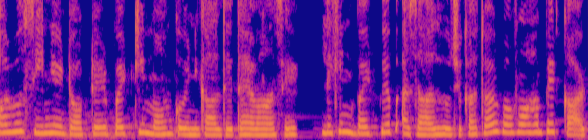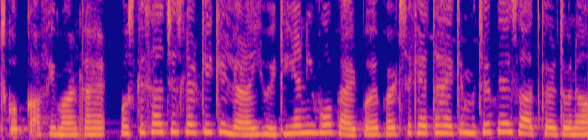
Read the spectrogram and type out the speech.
और वो सीनियर डॉक्टर बट की मॉम को भी निकाल देता है वहाँ से। लेकिन बट भी अब आज़ाद हो चुका था और वो वहाँ पे कार्ड्स को काफ़ी मारता है। उसके साथ जिस लड़की की लड़ाई हुई थी, यानी वो बैड बॉय बट से कहता है कि मुझे भी आज़ाद कर दो ना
